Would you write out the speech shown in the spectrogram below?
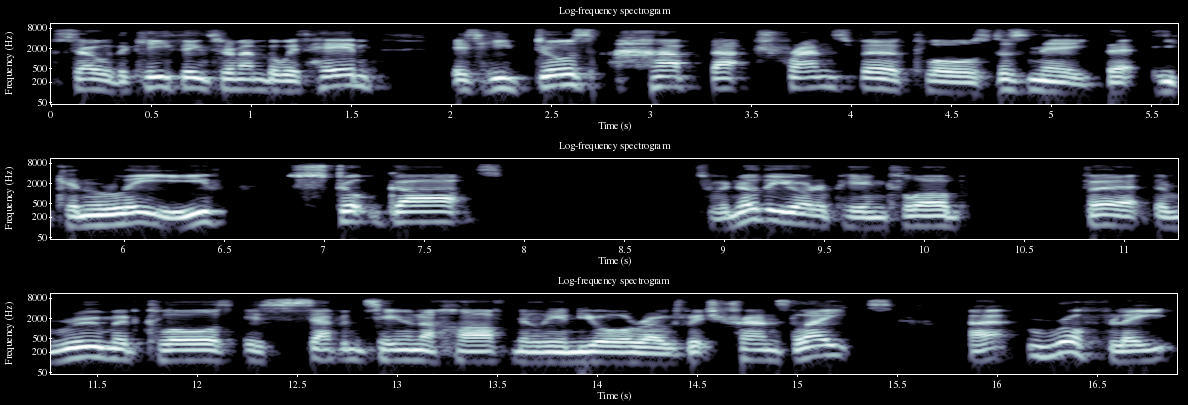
So the key thing to remember with him is he does have that transfer clause, doesn't he? That he can leave Stuttgart to another European club for the rumoured clause is 17.5 million euros, which translates uh, roughly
